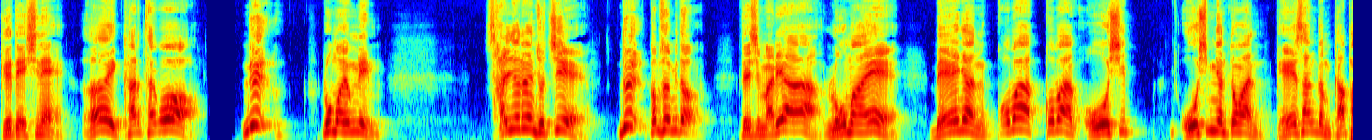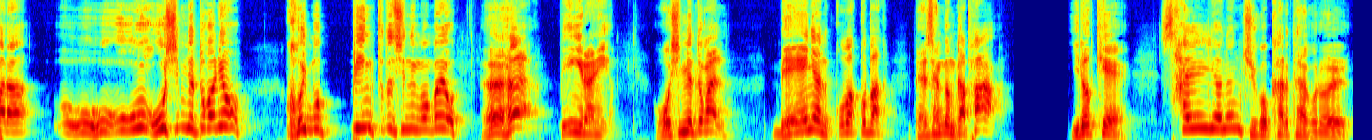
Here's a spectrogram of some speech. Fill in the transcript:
그 대신에 어이 카르타고 네 로마 형님 살려는 줬지? 네, 감사합니다. 대신 말이야, 로마에 매년 꼬박꼬박 50, 50년 동안 배상금 갚아라. 오, 오, 오, 50년 동안요? 거의 뭐 삥 뜯으시는 건가요? 에헤, 삥이라니. 50년 동안 매년 꼬박꼬박 배상금 갚아. 이렇게 살려는 주고 카르타고를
